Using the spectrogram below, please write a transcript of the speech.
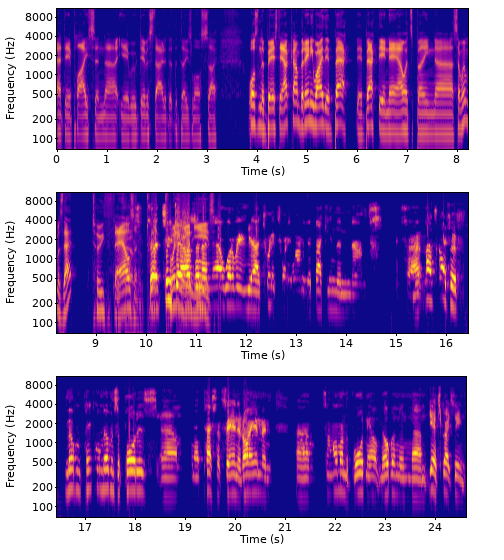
at their place, and uh, yeah, we were devastated that the D's lost. So wasn't the best outcome, but anyway, they're back. They're back there now. It's been uh, so when was that? 2000. So 21 2000 and years. now what are we? Yeah, 2021 and they're back in and um, it's uh, no, it's great for Melbourne people, Melbourne supporters, um, you know, passionate fan that I am, and um, so I'm on the board now at Melbourne, and um, yeah, it's a great thing.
